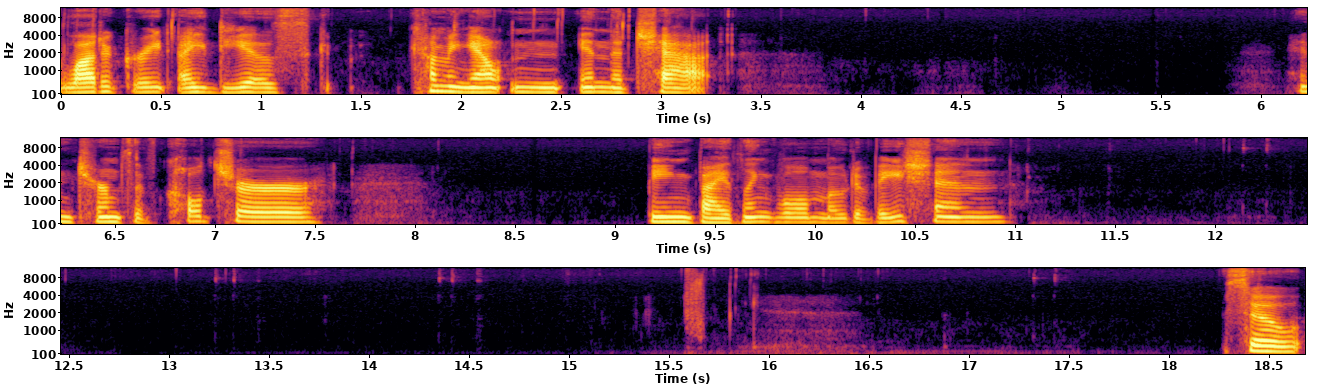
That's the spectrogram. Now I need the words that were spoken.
A lot of great ideas coming out in, in the chat in terms of culture, being bilingual, motivation. So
